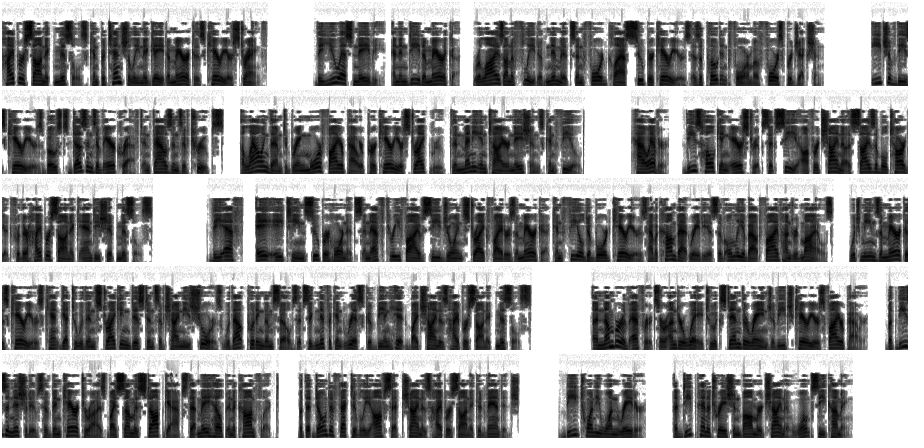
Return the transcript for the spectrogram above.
Hypersonic missiles can potentially negate America's carrier strength. The U.S. Navy, and indeed America, relies on a fleet of Nimitz and Ford class supercarriers as a potent form of force projection. Each of these carriers boasts dozens of aircraft and thousands of troops, allowing them to bring more firepower per carrier strike group than many entire nations can field. However, these hulking airstrips at sea offer China a sizable target for their hypersonic anti-ship missiles. The F.A-18 Super Hornets and F-35C Joint Strike Fighters America can field aboard carriers have a combat radius of only about 500 miles, which means America's carriers can't get to within striking distance of Chinese shores without putting themselves at significant risk of being hit by China's hypersonic missiles. A number of efforts are underway to extend the range of each carrier's firepower, but these initiatives have been characterized by some as stopgaps that may help in a conflict, but that don't effectively offset China's hypersonic advantage. B 21 Raider. A deep penetration bomber China won't see coming.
